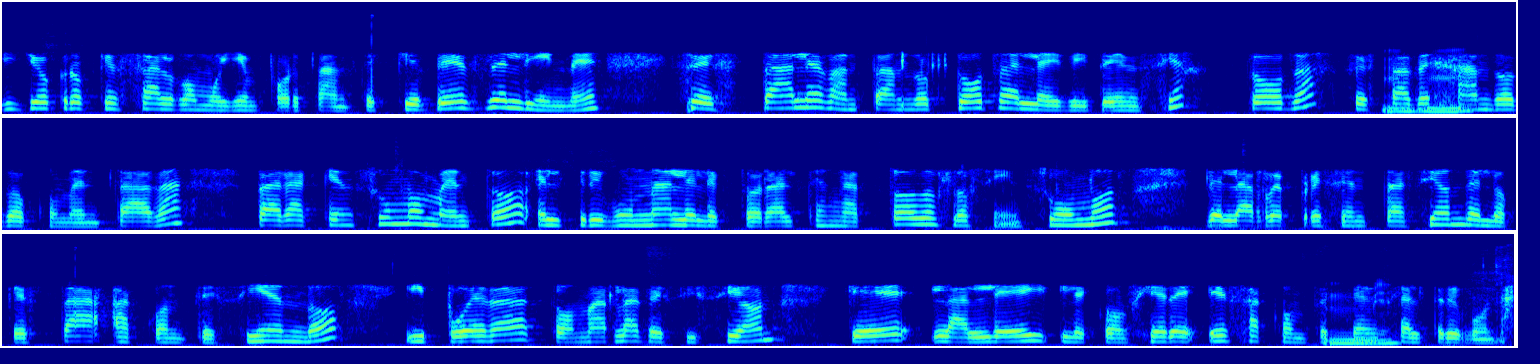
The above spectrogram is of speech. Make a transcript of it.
y yo creo que es algo muy importante, que desde el INE se está levantando toda la evidencia toda se está dejando documentada para que en su momento el Tribunal Electoral tenga todos los insumos de la representación de lo que está aconteciendo y pueda tomar la decisión que la ley le confiere esa competencia al tribunal.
